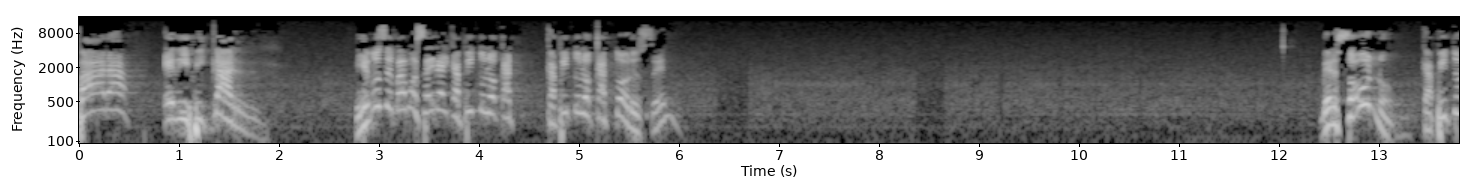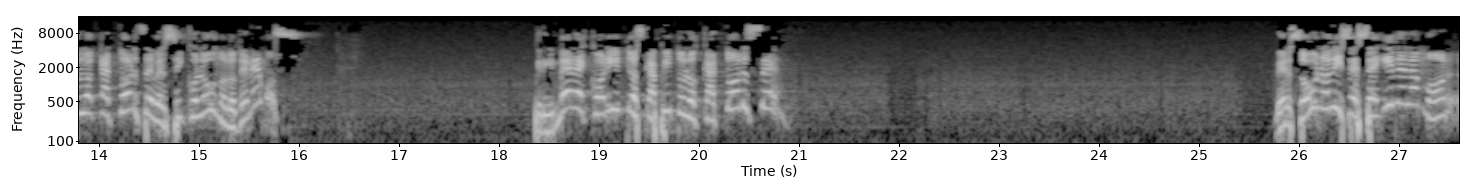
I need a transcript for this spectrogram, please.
para edificar. Y entonces vamos a ir al capítulo, capítulo 14. Verso 1, capítulo 14, versículo 1, ¿lo tenemos? Primera Corintios capítulo 14. Verso 1 dice, seguid el amor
